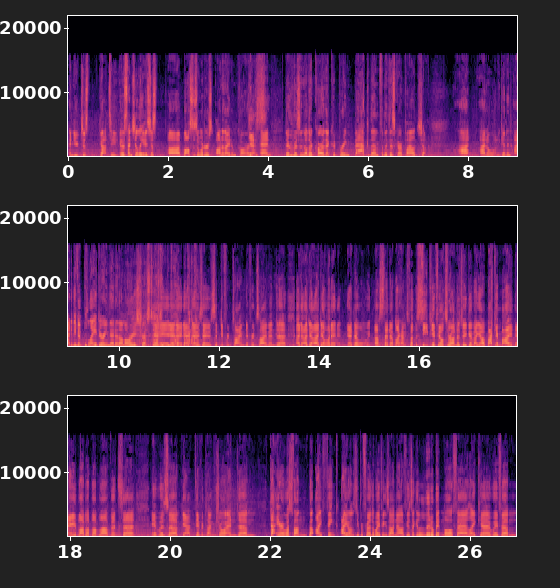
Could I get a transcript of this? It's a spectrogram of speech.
and you just got to essentially it's just uh, boss's orders on an item card. Yes. And there was another card that could bring back them from the discard pile. Ju- I, I don't want to get in. I didn't even play during that, and I'm already stressed. Yeah, yeah, no, no, no, no, it was, it was a different time, different time, and uh, I, don't- I don't, I don't want to, I don't want us to end up like having to put the sepia filter on as we go back. Oh, back in my day, blah blah blah blah. But uh, it was, uh, yeah, different time for sure. And um, that era was fun, but I think I honestly prefer the way things are now. It feels like a little bit more fair. Like uh, with um,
